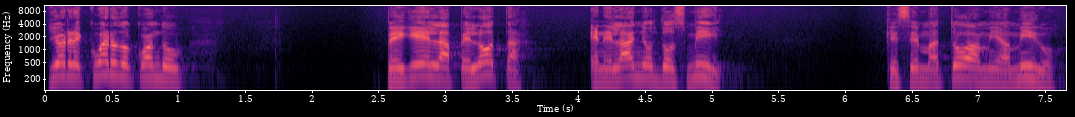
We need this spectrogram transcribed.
Yo recuerdo cuando pegué la pelota en el año 2000, que se mató a mi amigo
